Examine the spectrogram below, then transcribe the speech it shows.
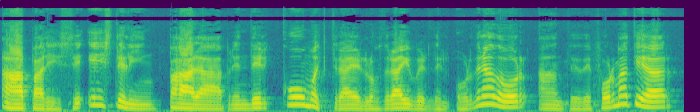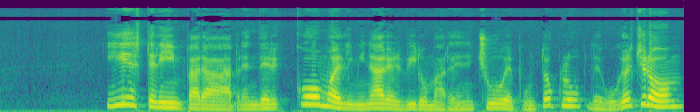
aparece este link para aprender cómo extraer los drivers del ordenador antes de formatear y este link para aprender cómo eliminar el virus marenchube.club de Google Chrome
